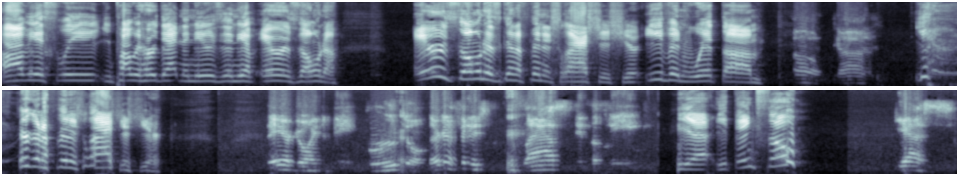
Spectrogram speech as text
obviously you probably heard that in the news. Then you have Arizona. Arizona's gonna finish last this year, even with um oh God. they're gonna finish last this year. They are going to be brutal. They're going to finish last in the league. Yeah, you think so? Yes.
